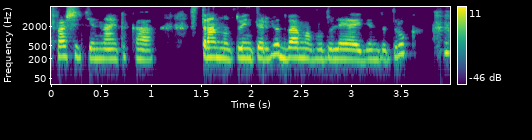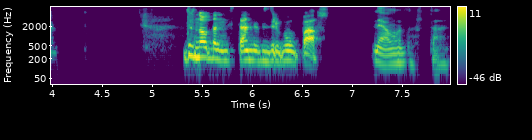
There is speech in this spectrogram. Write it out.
това ще ти е най-така странното интервю. Двама водолея един до друг. Дано да не стане взривоопасно. Няма да стане.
